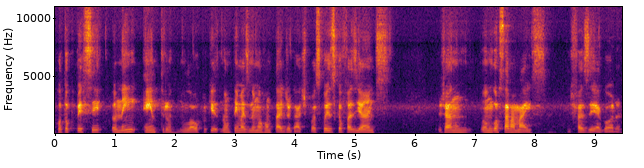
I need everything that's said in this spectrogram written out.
quando eu tô com PC, eu nem entro no LoL porque não tem mais nenhuma vontade de jogar. Tipo, as coisas que eu fazia antes, já não, eu não gostava mais de fazer agora.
